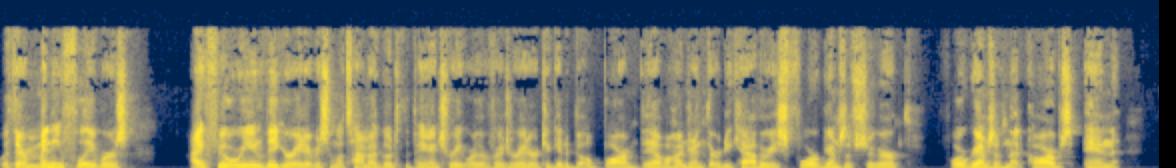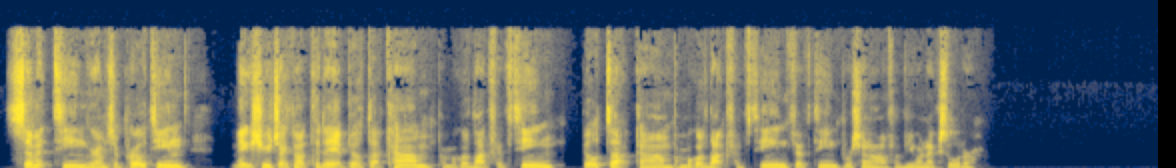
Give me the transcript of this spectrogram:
With their many flavors, I feel reinvigorated every single time I go to the pantry or the refrigerator to get a built bar. They have 130 calories, four grams of sugar, four grams of net carbs, and 17 grams of protein. Make sure you check them out today at built.com, promo code LOCK15, built.com, promo code LOCK15, 15% off of your next order.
